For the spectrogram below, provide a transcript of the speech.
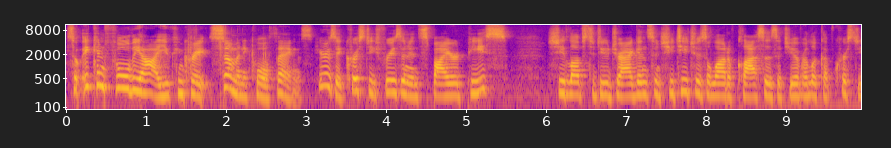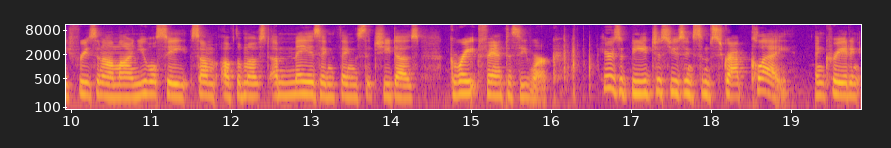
So it can fool the eye. You can create so many cool things. Here's a Christi Friesen inspired piece. She loves to do dragons and she teaches a lot of classes. If you ever look up Christi Friesen online, you will see some of the most amazing things that she does. Great fantasy work. Here's a bead just using some scrap clay and creating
